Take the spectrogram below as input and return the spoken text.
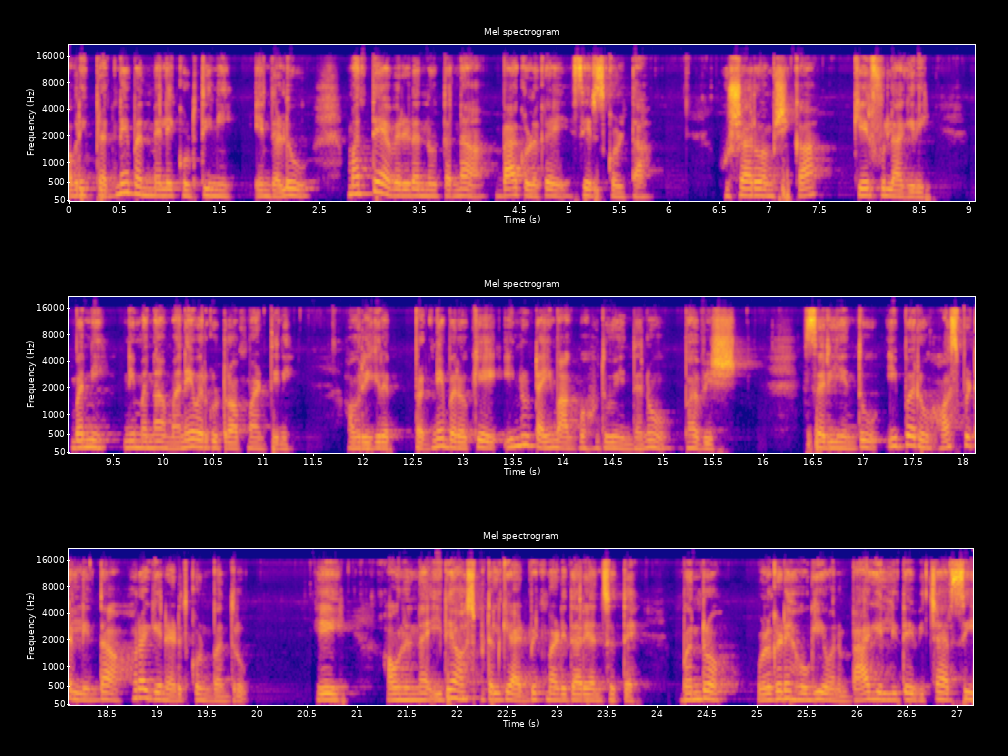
ಅವ್ರಿಗೆ ಪ್ರಜ್ಞೆ ಬಂದ ಮೇಲೆ ಕೊಡ್ತೀನಿ ಎಂದಳು, ಮತ್ತೆ ಅವೆರಡನ್ನು ತನ್ನ ಬ್ಯಾಗ್ ಒಳಗೆ ಸೇರಿಸ್ಕೊಳ್ತಾ. ಹುಷಾರು ಅಂಶಿಕಾ, ಕೇರ್ಫುಲ್ ಆಗಿರಿ. ಬನ್ನಿ, ನಿಮ್ಮನ್ನು ಮನೆವರೆಗೂ ಡ್ರಾಪ್ ಮಾಡ್ತೀನಿ. ಅವರಿಗೆ ಪ್ರಜ್ಞೆ ಬರೋಕೆ ಇನ್ನೂ ಟೈಮ್ ಆಗಬಹುದು ಎಂದನು ಭವಿಷ್ ಸರಿ ಎಂದು ಇಬ್ಬರು ಹಾಸ್ಪಿಟಲ್ನಿಂದ ಹೊರಗೆ ನಡೆದುಕೊಂಡು ಬಂದರು. ಏಯ್, ಅವನನ್ನು ಇದೇ ಹಾಸ್ಪಿಟಲ್ಗೆ ಅಡ್ಮಿಟ್ ಮಾಡಿದ್ದಾರೆ ಅನಿಸುತ್ತೆ. ಬನ್ರೋ, ಒಳಗಡೆ ಹೋಗಿ ಅವನ ಬ್ಯಾಗ್ ಎಲ್ಲಿದೆ ವಿಚಾರಿಸಿ,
